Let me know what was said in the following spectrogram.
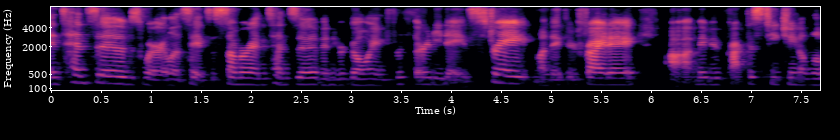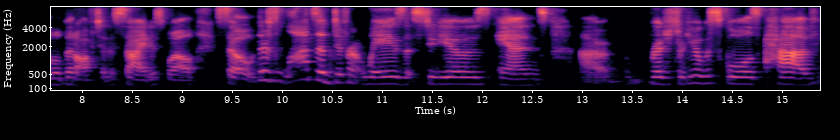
intensives where let's say it's a summer intensive and you're going for 30 days straight, Monday through Friday. Uh, maybe practice teaching a little bit off to the side as well. So there's lots of different ways that studios and uh, registered yoga schools have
